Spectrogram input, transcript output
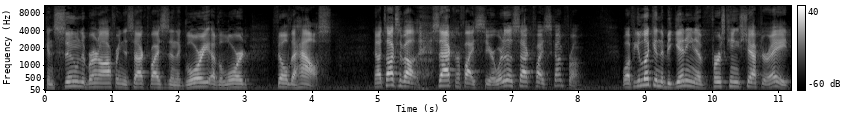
consumed the burnt offering, the sacrifices, and the glory of the Lord filled the house. Now it talks about sacrifices here. Where do those sacrifices come from? Well, if you look in the beginning of 1 Kings chapter 8,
